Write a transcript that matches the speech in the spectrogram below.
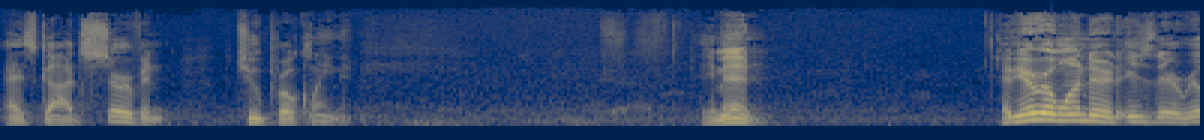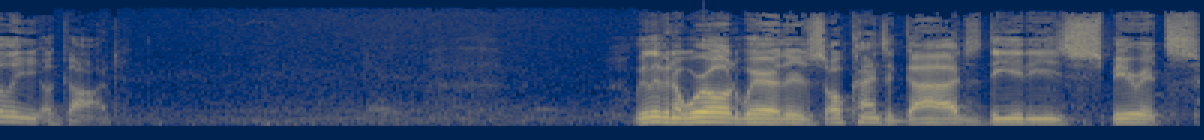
as God's servant to proclaim it. Amen. Have you ever wondered, is there really a God? We live in a world where there's all kinds of gods, deities, spirits.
